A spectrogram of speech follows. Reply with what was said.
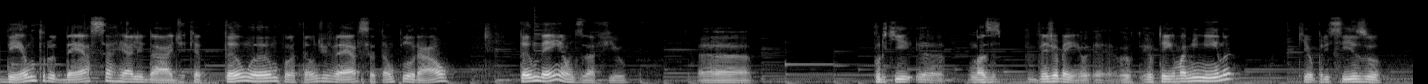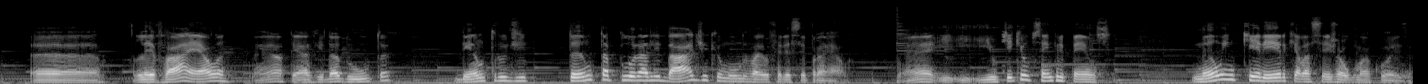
dentro dessa realidade que é tão ampla, tão diversa, tão plural, também é um desafio. Uh, porque nós, veja bem, eu, eu, eu, tenho uma menina que eu preciso uh, levar ela né, até a vida adulta dentro de tanta pluralidade que o mundo vai oferecer para ela. Né? E, e, e, o que, que eu sempre penso? Não em querer que ela seja alguma coisa.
